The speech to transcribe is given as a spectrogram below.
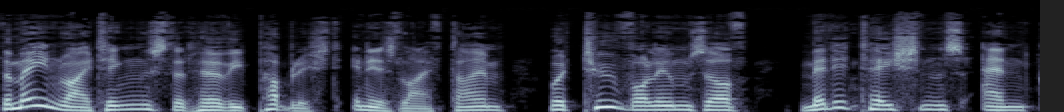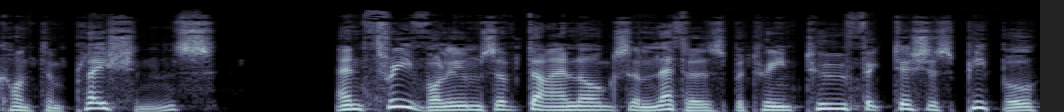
The main writings that Hervey published in his lifetime were two volumes of Meditations and Contemplations, and three volumes of dialogues and letters between two fictitious people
